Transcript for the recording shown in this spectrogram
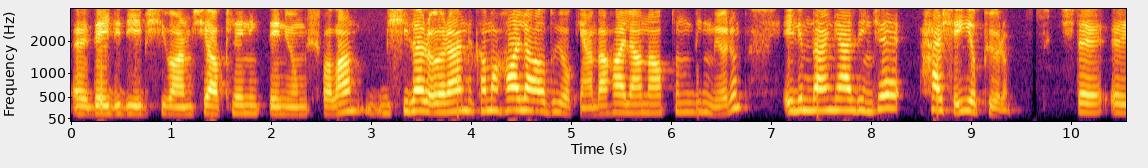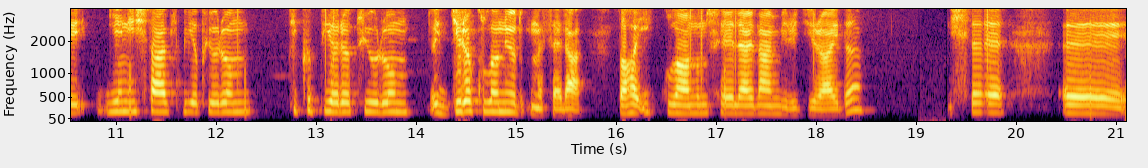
E, daily diye bir şey varmış ya planning deniyormuş falan. Bir şeyler öğrendik ama hala adı yok. Yani ben hala ne yaptığımı bilmiyorum. Elimden geldiğince her şeyi yapıyorum. İşte e, yeni iş takibi yapıyorum. Ticket yaratıyorum. E, Cira kullanıyorduk mesela. Daha ilk kullandığım şeylerden biri Cira'ydı işte e,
